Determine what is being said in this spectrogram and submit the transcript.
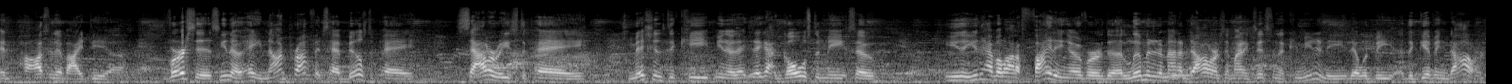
and positive idea versus, you know, hey, nonprofits have bills to pay, salaries to pay, missions to keep, you know, they, they got goals to meet. So, you know, you'd have a lot of fighting over the limited amount of dollars that might exist in the community that would be the giving dollars.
